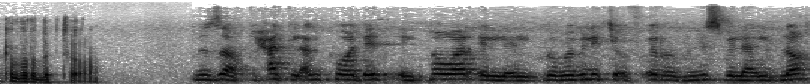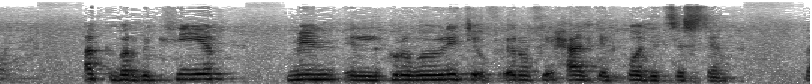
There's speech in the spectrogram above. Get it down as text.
أكبر دكتورة. بالضبط. في حاله الانكودد الباور البروبابيلتي اوف ايرور بالنسبة للبلوك أكبر بكثير من ال probability of error في حالة ال coded system ف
